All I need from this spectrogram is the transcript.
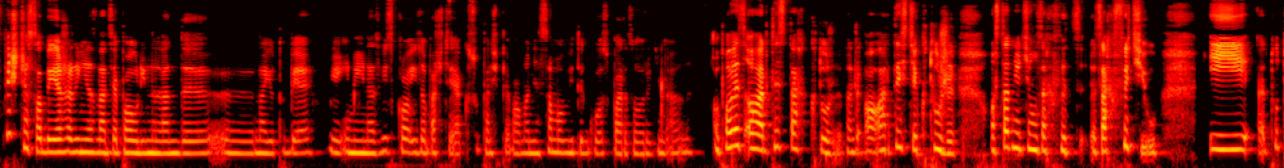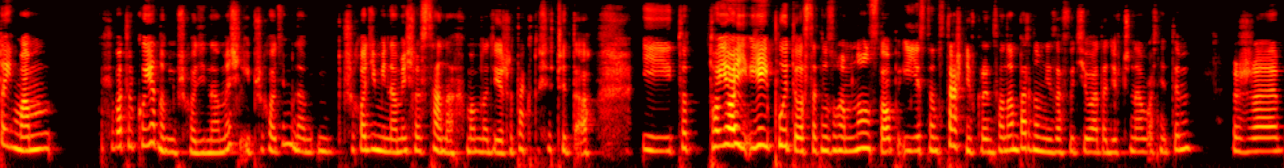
Wpiszcie sobie, jeżeli nie znacie Pauliny Landy y, na YouTubie, jej imię i nazwisko i zobaczcie, jak super śpiewa. Ma niesamowity głos, bardzo oryginalny. Opowiedz o artystach, którzy, znaczy o artyście, którzy ostatnio cię zachwyci, zachwycił. I tutaj mam Chyba tylko jedno mi przychodzi na myśl i przychodzi mi na, przychodzi mi na myśl Sanach. Mam nadzieję, że tak to się czyta. I to, to ja jej płyty ostatnio słucham non-stop i jestem strasznie wkręcona. Bardzo mnie zachwyciła ta dziewczyna właśnie tym, że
